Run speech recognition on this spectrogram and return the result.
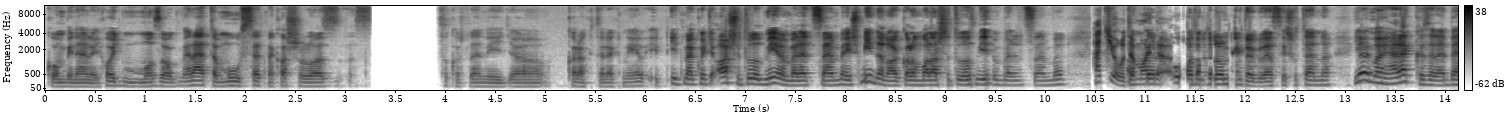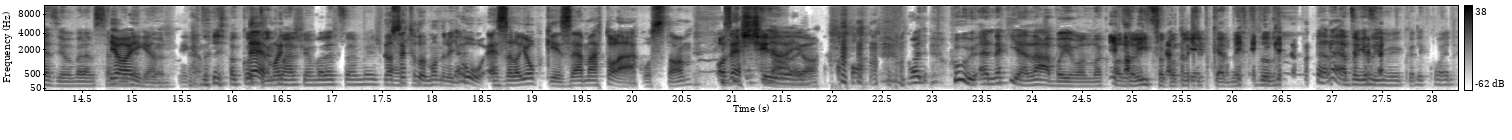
kombinálni, hogy hogy mozog, mert általában moveset meg hasonló az, az szokott lenni így a karaktereknél. Itt, itt meg, hogyha azt se tudod, mi jön veled szembe, és minden alkalommal azt se tudod, mi jön veled szembe, Hát jó, de majd... óvatatlanul megdög lesz, és utána, jaj, majd ha legközelebb ez jön velem szembe, Ja, igen, jön. igen. Hát, hogy akkor De majd- más jön veled szembe, és De azt tudod mondani, hogy ó, ezzel a jobb kézzel már találkoztam, az ezt csinálja. Vagy hú, ennek ilyen lábai vannak, Ja, azzal így szokott lépkedni, tudod. Lehet, hogy ez így működik majd.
